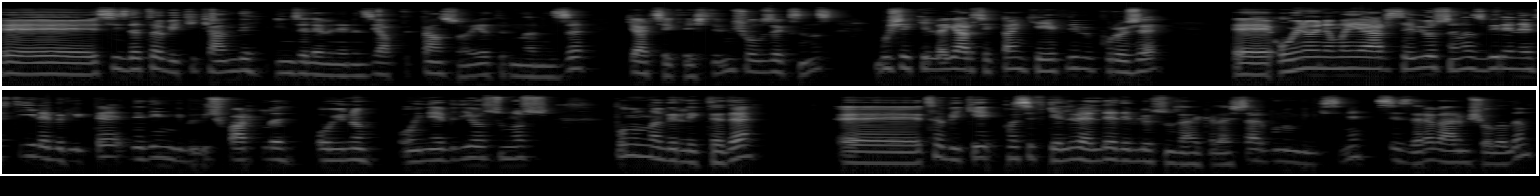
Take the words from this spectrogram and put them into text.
E, siz de tabii ki kendi incelemelerinizi yaptıktan sonra yatırımlarınızı gerçekleştirmiş olacaksınız. Bu şekilde gerçekten keyifli bir proje. E, oyun oynamayı eğer seviyorsanız bir NFT ile birlikte dediğim gibi 3 farklı oyunu oynayabiliyorsunuz. Bununla birlikte de e, tabii ki pasif gelir elde edebiliyorsunuz arkadaşlar. Bunun bilgisini sizlere vermiş olalım.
